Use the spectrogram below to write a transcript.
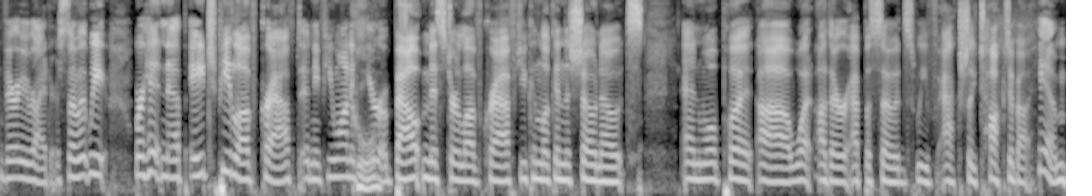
very writers. So we we're hitting up H.P. Lovecraft, and if you want to Cool. hear about Mr. Lovecraft, you can look in the show notes, and we'll put uh, what other episodes we've actually talked about him.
